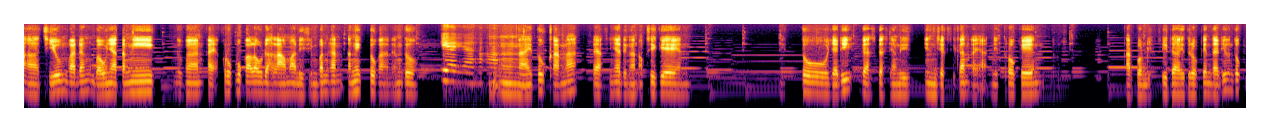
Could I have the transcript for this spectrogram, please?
uh, cium kadang baunya tengik itu kan. Kayak kerupuk kalau udah lama disimpan kan tengik tuh kadang tuh. Iya iya nah itu karena reaksinya dengan oksigen itu jadi gas-gas yang diinjeksikan kayak nitrogen karbon dioksida hidrogen tadi untuk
